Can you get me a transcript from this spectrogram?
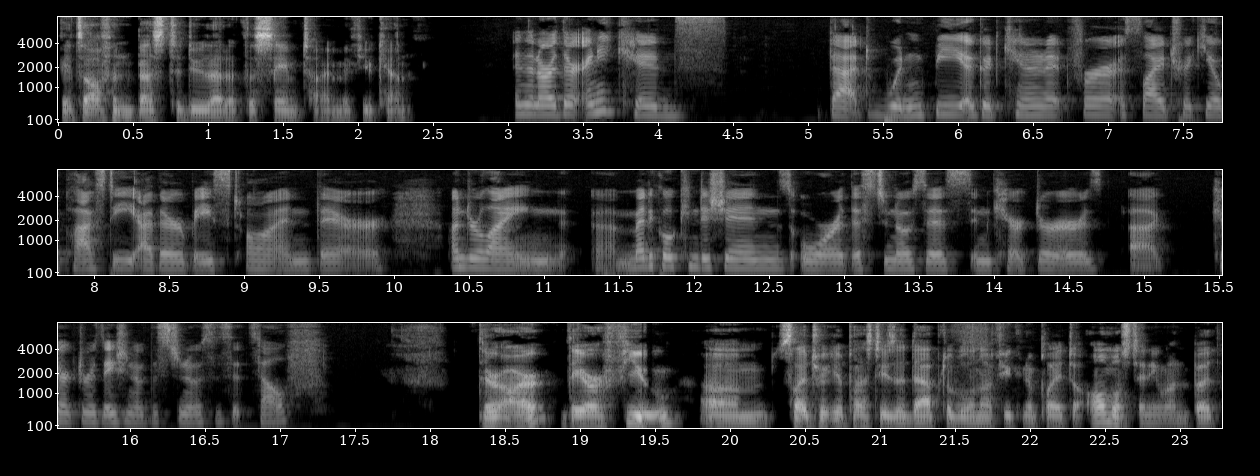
it's often best to do that at the same time if you can. And then, are there any kids that wouldn't be a good candidate for a slide tracheoplasty, either based on their underlying uh, medical conditions or the stenosis and characters, uh, characterization of the stenosis itself? There are. They are few. Um, slide tracheoplasty is adaptable enough you can apply it to almost anyone, but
